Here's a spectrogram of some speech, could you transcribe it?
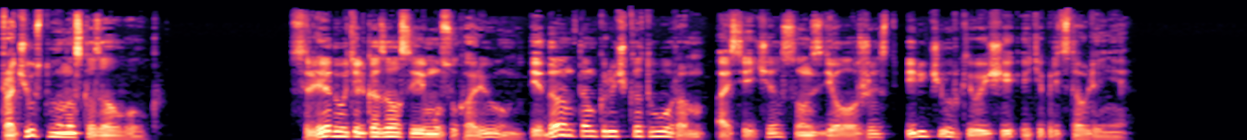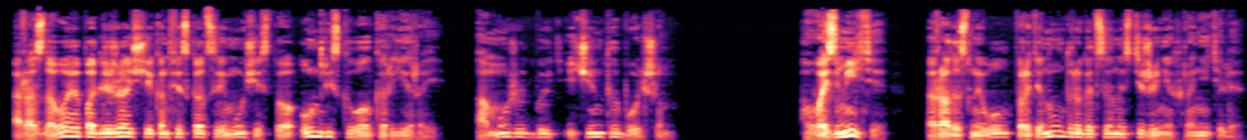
прочувствованно сказал Волк. Следователь казался ему сухарем, педантом, крючкотвором, а сейчас он сделал жест, перечеркивающий эти представления. Раздавая подлежащее конфискации имущество, он рисковал карьерой, а может быть и чем-то большим. Возьмите, Радостный волк протянул драгоценности жене хранителя.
